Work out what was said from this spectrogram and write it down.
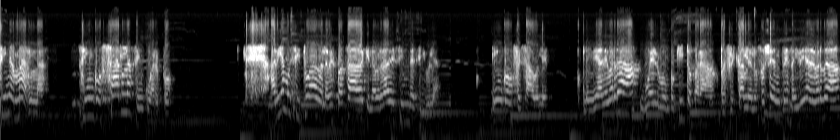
sin amarlas, sin gozarlas en cuerpo? Habíamos situado la vez pasada que la verdad es indecible, inconfesable. La idea de verdad, vuelvo un poquito para refrescarle a los oyentes, la idea de verdad,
